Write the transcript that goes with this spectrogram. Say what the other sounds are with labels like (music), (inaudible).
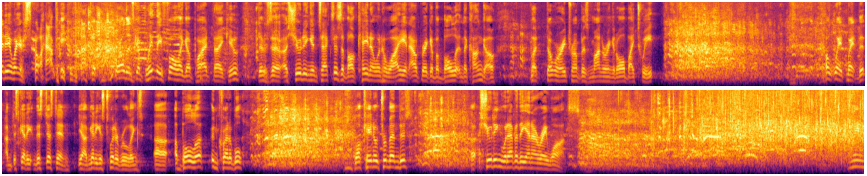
idea what you're so happy about. The world is completely falling apart, thank you. There's a, a shooting in Texas, a volcano in Hawaii, an outbreak of Ebola in the Congo. But don't worry, Trump is monitoring it all by tweet. Oh, wait, wait. I'm just getting this just in. Yeah, I'm getting his Twitter rulings. Uh, Ebola, incredible. Volcano, tremendous. Uh, shooting whatever the NRA wants. Mean,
